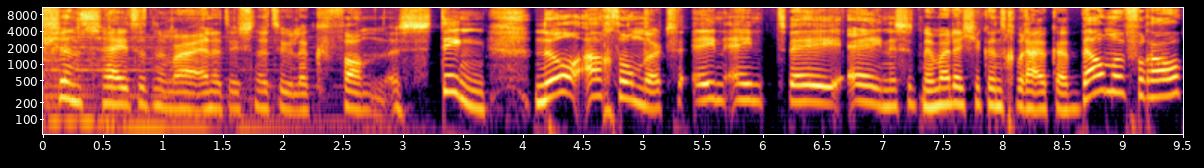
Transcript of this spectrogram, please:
Russians heet het nummer en het is natuurlijk van Sting. 0800-1121 is het nummer dat je kunt gebruiken. Bel me vooral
